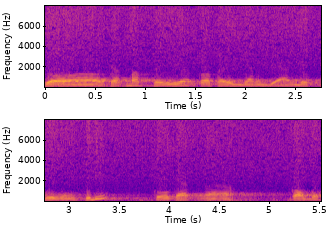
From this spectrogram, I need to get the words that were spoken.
cho các bác sĩ có thể nhận dạng được nguyên nhân chính của các à, con bệnh.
